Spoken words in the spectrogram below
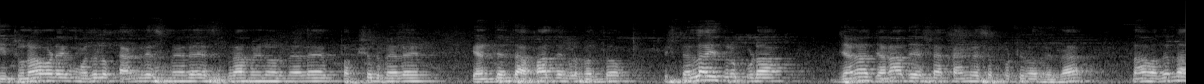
ಈ ಚುನಾವಣೆಗೆ ಮೊದಲು ಕಾಂಗ್ರೆಸ್ ಮೇಲೆ, ಸಿದ್ದರಾಮಯ್ಯನವ್ರ ಮೇಲೆ, ಪಕ್ಷದ ಮೇಲೆ ಎಂತೆಂಥ ಅಪಾದನೆಗಳು ಬಂತು, ಇಷ್ಟೆಲ್ಲ ಇದ್ದರೂ ಕೂಡ ಜನ, ಜನಾದೇಶ ಕಾಂಗ್ರೆಸ್ಗೆ ಕೊಟ್ಟಿರೋದ್ರಿಂದ ನಾವು ಅದನ್ನು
